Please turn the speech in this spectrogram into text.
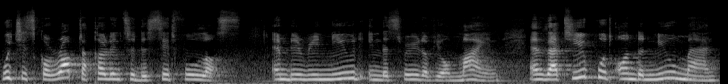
which is corrupt according to deceitful lusts and be renewed in the spirit of your mind, and that you put on the new man,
